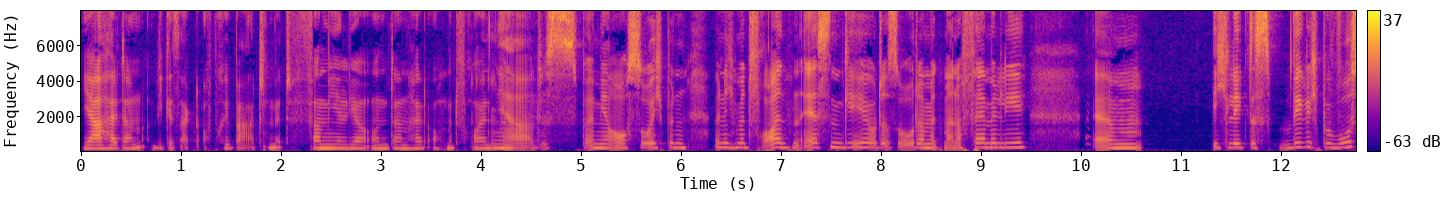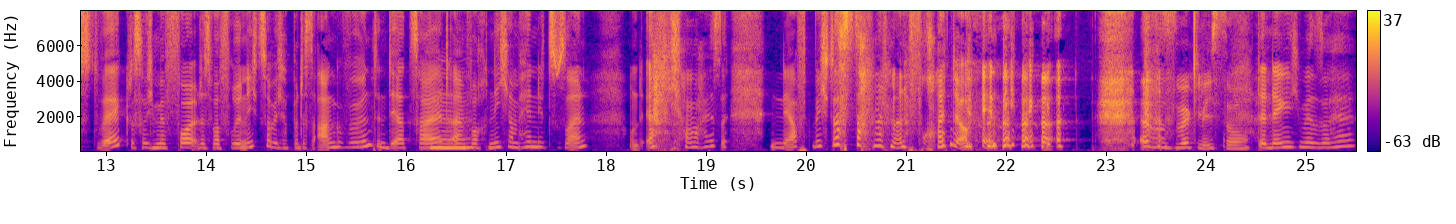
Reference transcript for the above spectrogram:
ja, halt dann, wie gesagt, auch privat mit Familie und dann halt auch mit Freunden. Ja, das ist bei mir auch so. Ich bin, wenn ich mit Freunden essen gehe oder so oder mit meiner Family, ähm, ich lege das wirklich bewusst weg. Das habe ich mir voll, das war früher nicht so, aber ich habe mir das angewöhnt, in der Zeit Mhm. einfach nicht am Handy zu sein. Und ehrlicherweise nervt mich das dann, wenn meine Freunde am Handy hängen. Es ist wirklich so. Dann denke ich mir so, hä,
